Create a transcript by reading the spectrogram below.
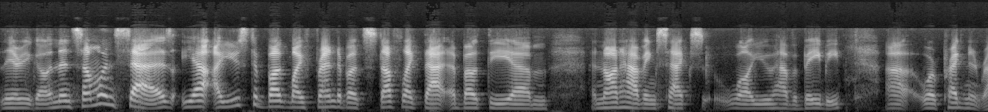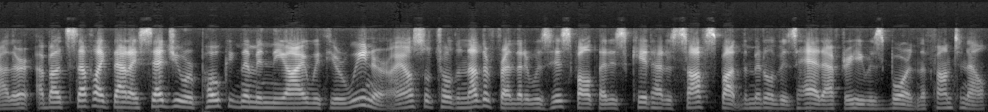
There you go. And then someone says, Yeah, I used to bug my friend about stuff like that, about the um, not having sex while you have a baby, uh, or pregnant rather, about stuff like that. I said you were poking them in the eye with your wiener. I also told another friend that it was his fault that his kid had a soft spot in the middle of his head after he was born, the fontanelle.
